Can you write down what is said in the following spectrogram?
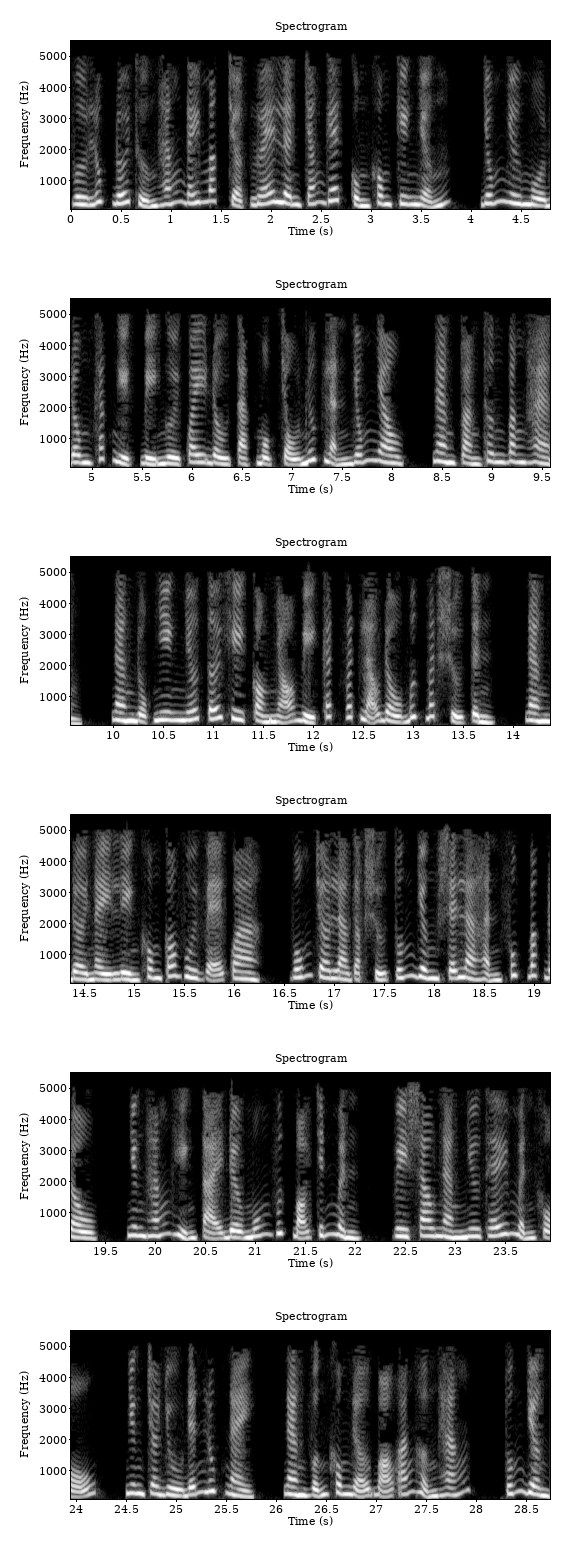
vừa lúc đối thượng hắn đáy mắt chợt lóe lên chán ghét cùng không kiên nhẫn, giống như mùa đông khắc nghiệt bị người quay đầu tạt một chậu nước lạnh giống nhau, nàng toàn thân băng hàng, nàng đột nhiên nhớ tới khi còn nhỏ bị cách vách lão đầu bức bách sự tình, nàng đời này liền không có vui vẻ qua, vốn cho là gặp sự tuấn dân sẽ là hạnh phúc bắt đầu, nhưng hắn hiện tại đều muốn vứt bỏ chính mình, vì sao nàng như thế mệnh khổ, nhưng cho dù đến lúc này, nàng vẫn không nỡ bỏ oán hận hắn, tuấn dân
